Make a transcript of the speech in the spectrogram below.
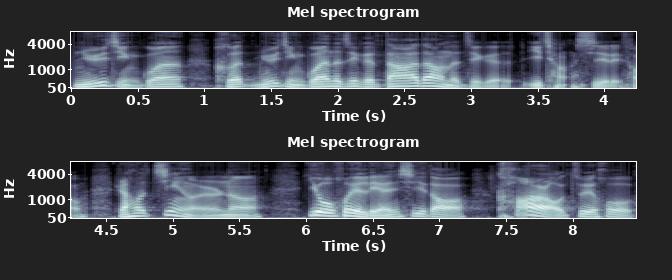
女警官和女警官的这个搭档的这个一场戏里头，然后进而呢又会联系到 Carl 最后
